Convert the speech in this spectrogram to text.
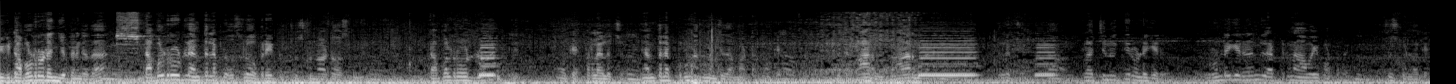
మీకు డబుల్ రోడ్ అని చెప్పాను కదా. డబుల్ రోడ్లో ఎంత లెఫ్ట్ స్లో బ్రేక్ చూసుకున్న ఆటో వస్తుంది. డబుల్ రోడ్లో ఓకే పర్లేదు ఎంత లెఫ్ట్ ఉంటే మంచిది అన్నమాట ఓకే. ఆరు ఆరు క్లచ్ నొక్కి రెండు గేర్ రెండు గేర్ అనేది లెఫ్ట్ నా వైపు ఉంటుంది. చూసుకోండి ఓకే.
